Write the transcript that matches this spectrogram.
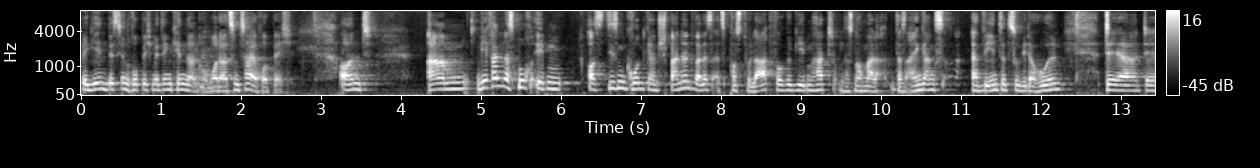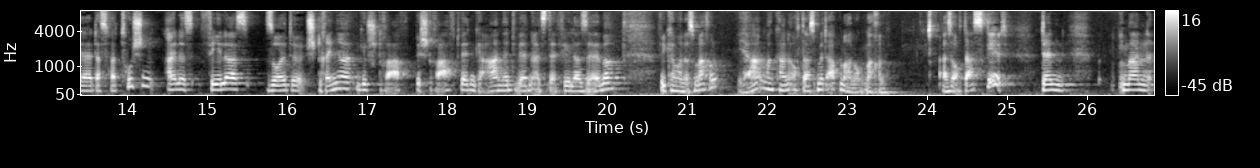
wir gehen ein bisschen ruppig mit den Kindern um oder zum Teil ruppig. Und ähm, wir fanden das Buch eben aus diesem Grund ganz spannend, weil es als Postulat vorgegeben hat, um das nochmal das eingangs erwähnte zu wiederholen, der, der, das Vertuschen eines Fehlers sollte strenger gestraft, bestraft werden, geahndet werden als der Fehler selber. Wie kann man das machen? Ja, man kann auch das mit Abmahnung machen. Also auch das geht. Denn man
